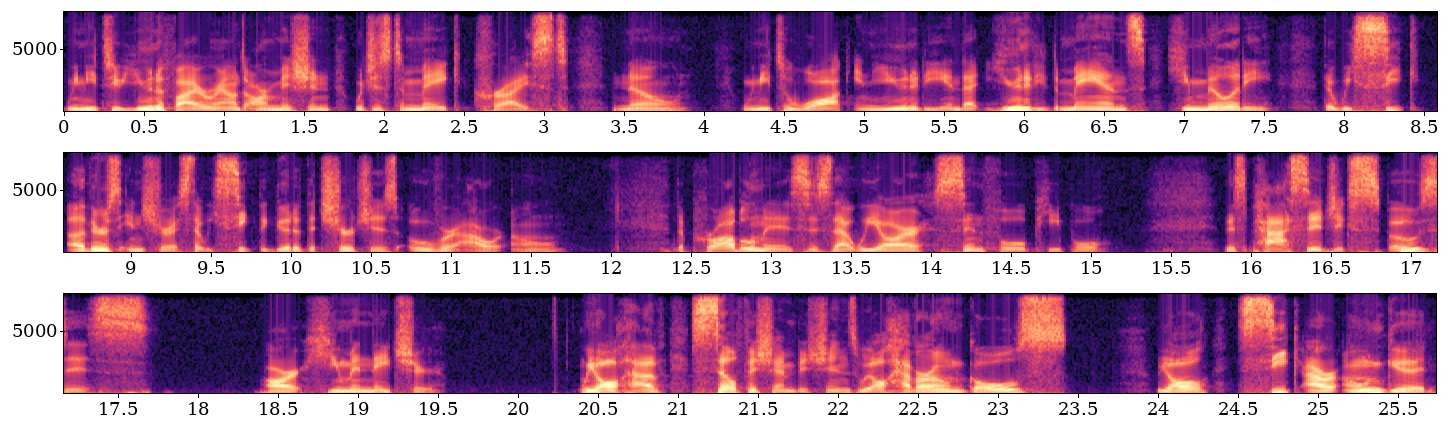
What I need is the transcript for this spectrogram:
we need to unify around our mission, which is to make Christ known. We need to walk in unity, and that unity demands humility that we seek others' interests, that we seek the good of the churches over our own. The problem is, is that we are sinful people. This passage exposes our human nature. We all have selfish ambitions, we all have our own goals. We all seek our own good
